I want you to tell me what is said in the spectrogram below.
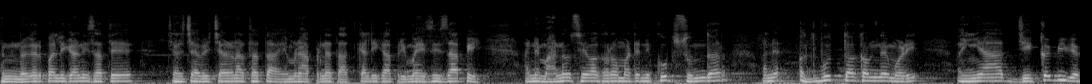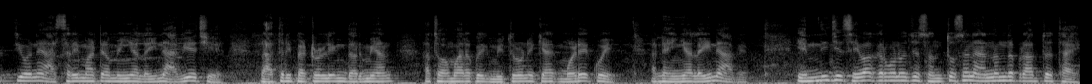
અને નગરપાલિકાની સાથે ચર્ચા વિચારણા થતાં એમણે આપણને તાત્કાલિક આ પ્રિમાઇસીસ આપી અને માનવ સેવા કરવા માટેની ખૂબ સુંદર અને અદ્ભુત તક અમને મળી. અહીંયા જે કોઈ બી વ્યક્તિઓને આશ્રય માટે અમે અહીંયા લઈને આવીએ છીએ, રાત્રિ પેટ્રોલિંગ દરમિયાન અથવા અમારા કોઈક મિત્રોને ક્યાંક મળે કોઈ અને અહીંયા લઈને આવે. એમની જે સેવા કરવાનો જે સંતોષ અને આનંદ પ્રાપ્ત થાય,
